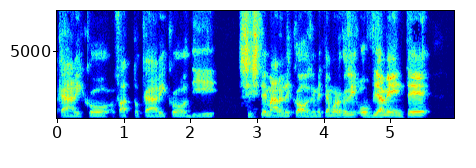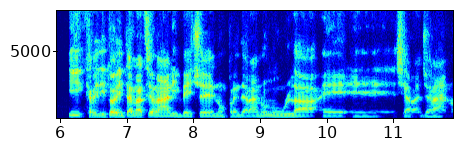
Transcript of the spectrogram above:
carico, fatto carico di sistemare le cose, mettiamola così. Ovviamente i creditori internazionali invece non prenderanno nulla e, e si arrangeranno.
